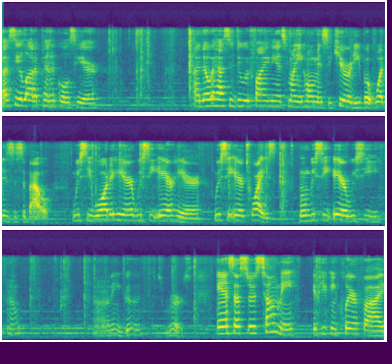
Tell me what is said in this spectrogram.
I see a lot of pentacles here. I know it has to do with finance, money, home, and security, but what is this about? We see water here, we see air here. We see air twice. When we see air, we see, you know, oh, it ain't good. It's reverse. Ancestors, tell me if you can clarify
